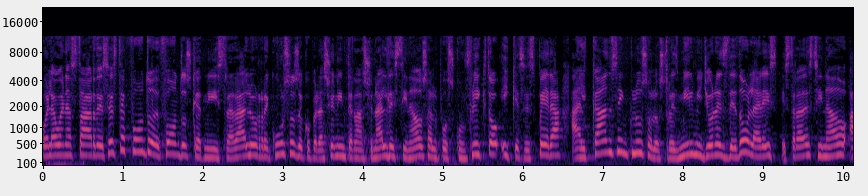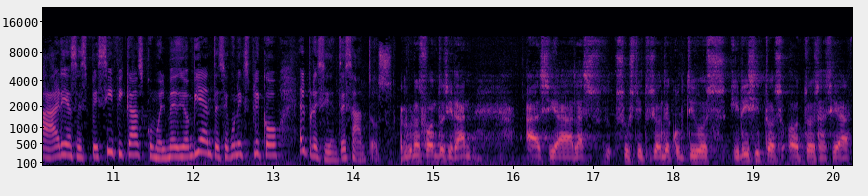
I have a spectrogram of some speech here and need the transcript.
Hola, buenas tardes. Este fondo de fondos que administrará los recursos de cooperación internacional destinados al posconflicto y que se espera alcance incluso los 3 mil millones de dólares estará destinado a áreas específicas como el medio ambiente, según explicó el presidente Santos. Algunos fondos irán hacia la su- sustitución de cultivos ilícitos, otros hacia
